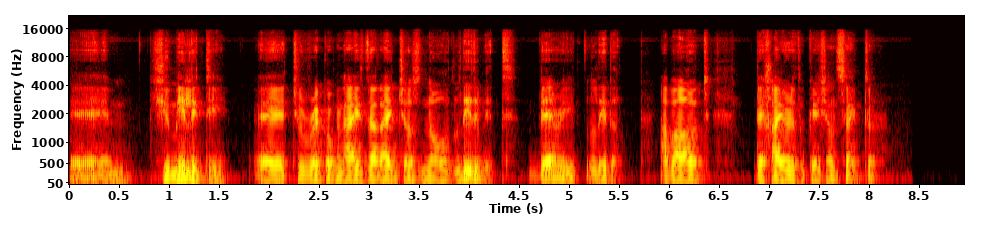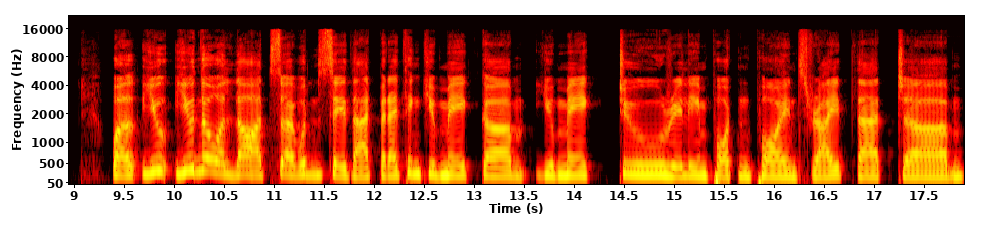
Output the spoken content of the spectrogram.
um, humility uh, to recognize that I just know a little bit, very little, about the higher education sector. Well, you you know a lot, so I wouldn't say that, but I think you make um, you make two really important points, right? That um,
